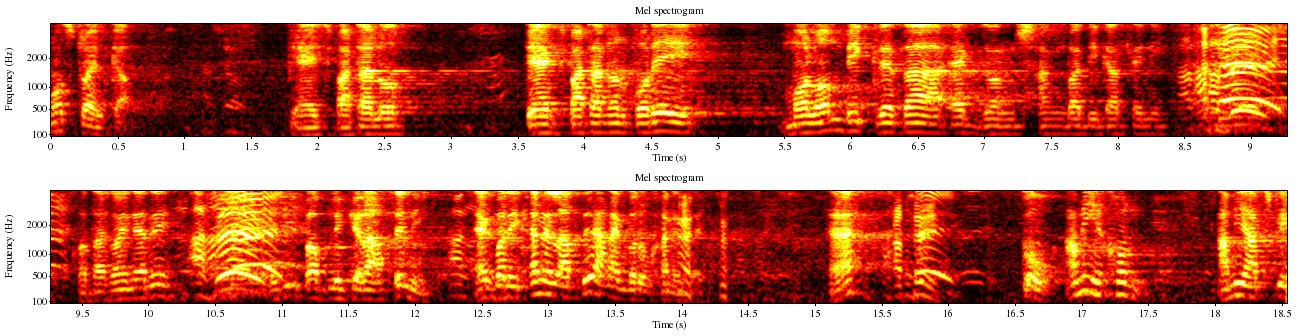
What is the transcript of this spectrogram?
মোস্ট ওয়েলকাম। পেঁয়াজ পাঠালো। পেঁয়াজ পাঠানোর পরে মলম বিক্রেতা একজন সাংবাদিক আসেনি। কথা কয় না রে? রিপাবলিকের আসেনি। একবার এখানে লাভ দেয় আর একবার ওখানে যায় হ্যাঁ? আমি এখন আমি আজকে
